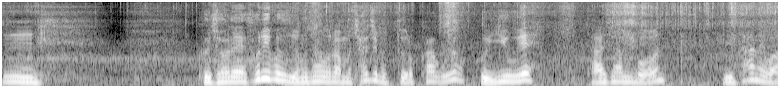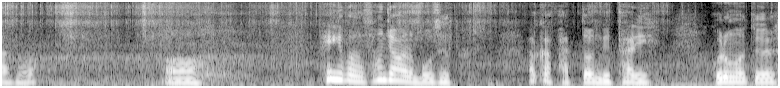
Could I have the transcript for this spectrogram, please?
음, 그 전에 서리버섯 영상으로 한번 찾아뵙도록 하고요. 그 이후에 다시 한번 이 산에 와서, 어, 팽이버섯 성장하는 모습, 아까 봤던 느타리, 그런 것들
